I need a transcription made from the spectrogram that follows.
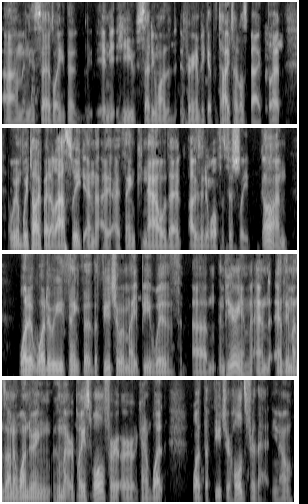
um, and he said like that. He said he wanted Imperium to get the tag titles back, but we, we talked about it last week, and I, I think now that Alexander Wolf is officially gone, what what do we think that the future might be with um, Imperium and Anthony Manzano wondering who might replace Wolf or, or kind of what what the future holds for that? You know,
